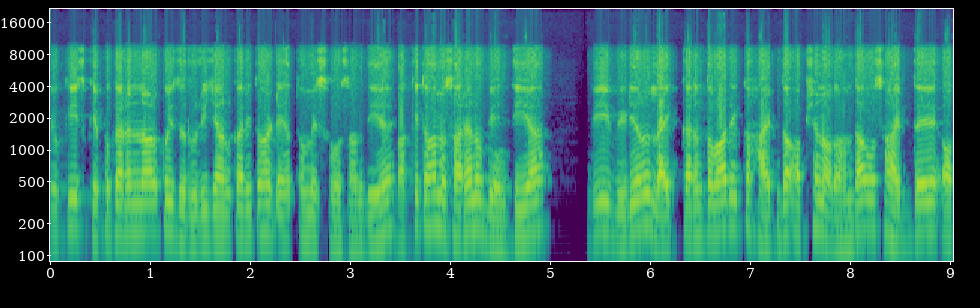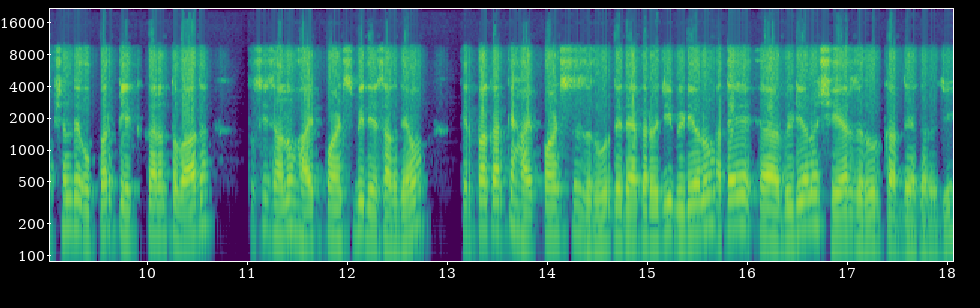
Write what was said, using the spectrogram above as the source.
ਕਿਉਂਕਿ ਸਕਿਪ ਕਰਨ ਨਾਲ ਕੋਈ ਜ਼ਰੂਰੀ ਜਾਣਕਾਰੀ ਤੁਹਾਡੇ ਹੱਥੋਂ ਮਿਸ ਹੋ ਸਕਦੀ ਹੈ। ਬਾਕੀ ਤੁਹਾਨੂੰ ਸਾਰਿਆਂ ਨੂੰ ਬੇਨਤੀ ਆ ਵੀ ਵੀਡੀਓ ਨੂੰ ਲਾਈਕ ਕਰਨ ਤੋਂ ਬਾਅਦ ਇੱਕ ਹਾਈਪ ਦਾ ਆਪਸ਼ਨ ਆਉਂਦਾ ਹੁੰਦਾ, ਉਸ ਹਾਈਪ ਦੇ ਆਪਸ਼ਨ ਦੇ ਉੱਪਰ ਕਲਿੱਕ ਕਰਨ ਤੋਂ ਬਾਅਦ ਤੁਸੀਂ ਸਾਨੂੰ ਹਾਈਪ ਪੁਆਇੰਟਸ ਵੀ ਦੇ ਸਕਦੇ ਹੋ। ਕਿਰਪਾ ਕਰਕੇ ਹਾਈਪ ਪੁਆਇੰਟਸ ਜ਼ਰੂਰ ਦੇ ਦਿਆ ਕਰੋ ਜੀ ਵੀਡੀਓ ਨੂੰ ਅਤੇ ਵੀਡੀਓ ਨੂੰ ਸ਼ੇਅਰ ਜ਼ਰੂਰ ਕਰ ਦਿਆ ਕਰੋ ਜੀ।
